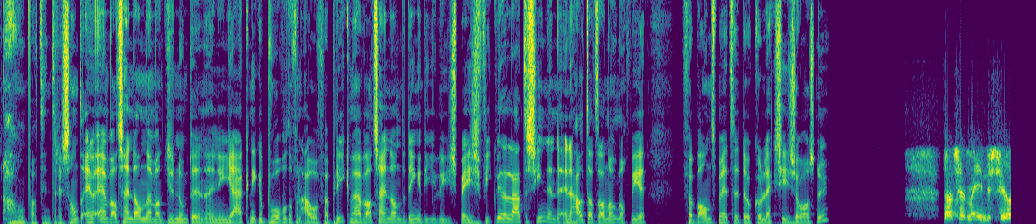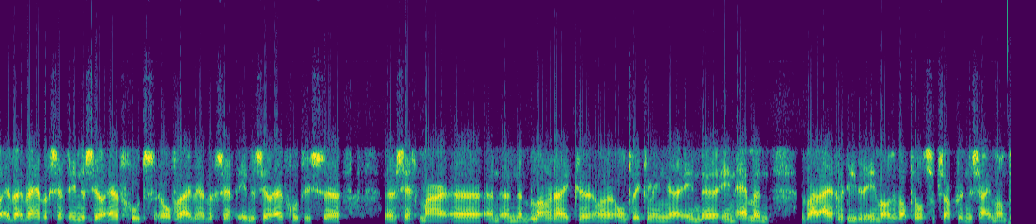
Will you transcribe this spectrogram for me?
Oh, wat interessant. En, en wat zijn dan, want je noemt een, een jaarknikker bijvoorbeeld of een oude fabriek, maar wat zijn dan de dingen die jullie specifiek willen laten zien? En, en houdt dat dan ook nog weer verband met de collectie zoals nu? Nou, zeg maar, industrieel, wij, wij hebben gezegd industrieel erfgoed, of wij, wij hebben gezegd industrieel erfgoed is uh, zeg maar uh, een, een, belangrijke uh, ontwikkeling in, in Emmen, waar eigenlijk iedere inwoner wel trots op zou kunnen zijn. Want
